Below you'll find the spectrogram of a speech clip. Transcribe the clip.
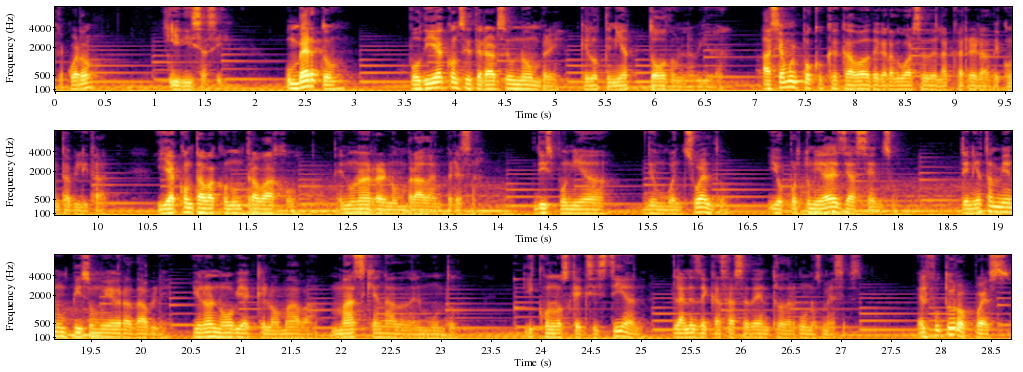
¿De acuerdo? Y dice así. Humberto podía considerarse un hombre que lo tenía todo en la vida. Hacía muy poco que acababa de graduarse de la carrera de contabilidad y ya contaba con un trabajo en una renombrada empresa. Disponía de un buen sueldo y oportunidades de ascenso. Tenía también un piso muy agradable y una novia que lo amaba más que a nada en el mundo, y con los que existían planes de casarse dentro de algunos meses. El futuro, pues,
